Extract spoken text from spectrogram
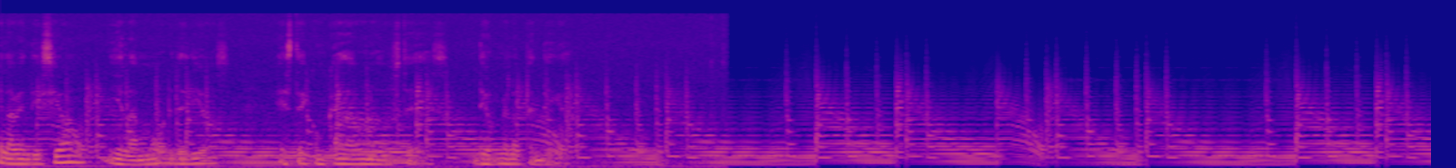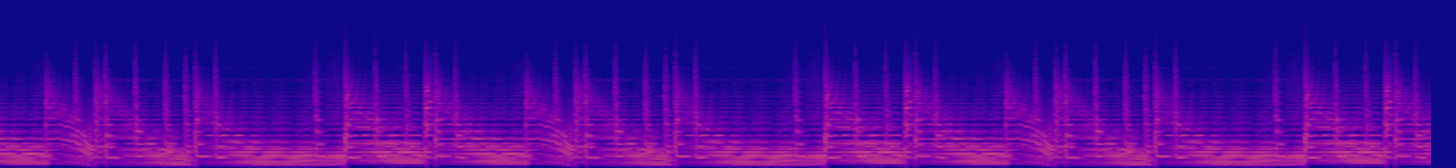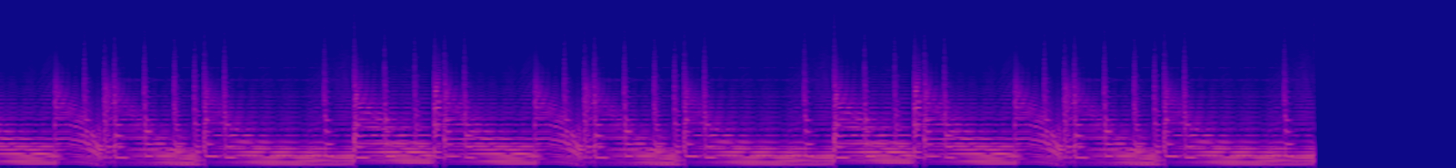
Que la bendición y el amor de Dios esté con cada uno de ustedes. Dios me lo bendiga.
